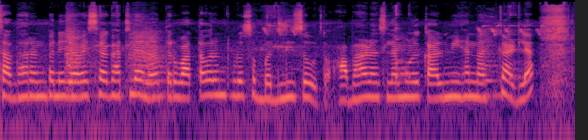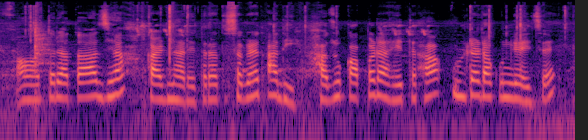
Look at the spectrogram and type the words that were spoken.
साधारणपणे ज्यावेळेस ह्या घातल्या ना तर वातावरण थोडंसं बदलीचं होतं. आभाळ असल्यामुळे काल मी ह्या नाही काढल्या. तर आता आज ह्या काढणार आहे. तर आता सगळ्यात आधी हा जो कापड आहे तर हा उलटा टाकून घ्यायचा आहे.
